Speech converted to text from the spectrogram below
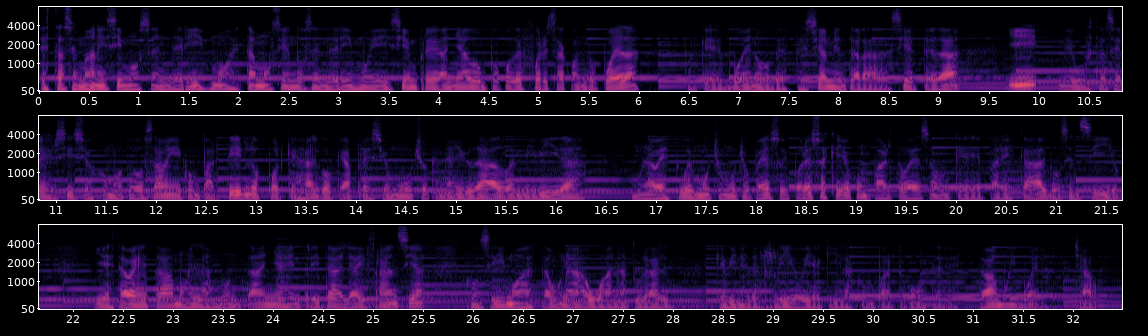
Esta semana hicimos senderismo, estamos haciendo senderismo y siempre añado un poco de fuerza cuando pueda, porque es bueno especialmente a la cierta edad. Y me gusta hacer ejercicios como todos saben y compartirlos porque es algo que aprecio mucho, que me ha ayudado en mi vida. Una vez tuve mucho, mucho peso y por eso es que yo comparto eso, aunque parezca algo sencillo. Y esta vez estábamos en las montañas entre Italia y Francia, conseguimos hasta una agua natural que viene del río y aquí las comparto con ustedes. Estaba muy buena. Chao.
